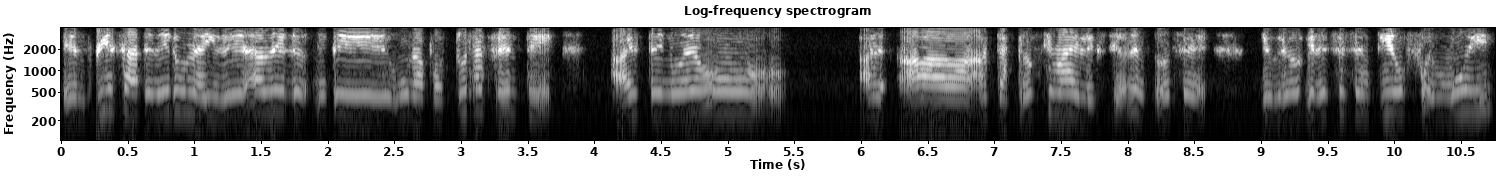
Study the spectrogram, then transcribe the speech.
empieza a tener una idea de, de una postura frente a este nuevo a, a, estas próximas elecciones. Entonces yo creo que en ese sentido fue muy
